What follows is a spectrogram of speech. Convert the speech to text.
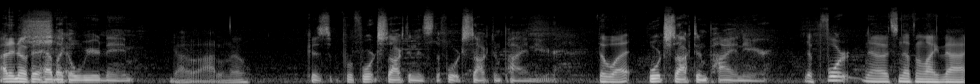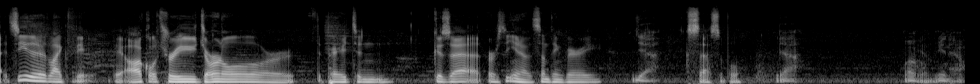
I didn't know if it had like a weird name No, I don't know. because for Fort Stockton, it's the Fort Stockton Pioneer. The what? Fort Stockton Pioneer. The fort? No, it's nothing like that. It's either like the the Ochiltree Journal or the Perryton Gazette or you know something very Yeah, accessible. yeah. Well, Yeah. you know,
